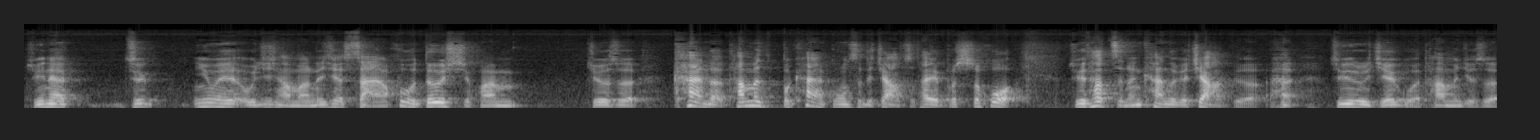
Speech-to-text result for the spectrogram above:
所以呢，就因为我就想嘛，那些散户都喜欢，就是看到他们不看公司的价值，他也不识货，所以他只能看这个价格，最后结果他们就是。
